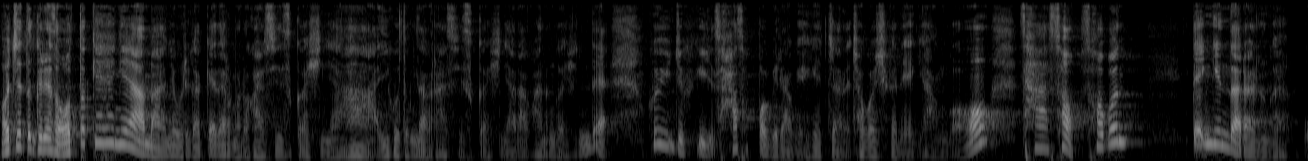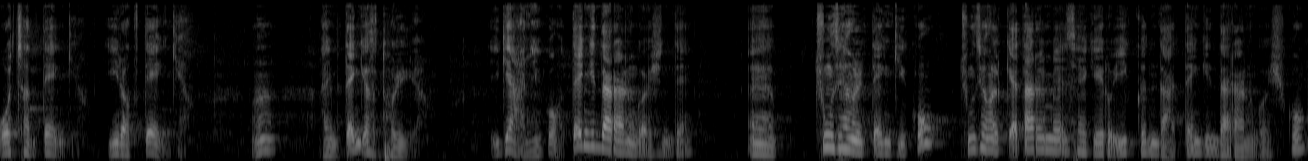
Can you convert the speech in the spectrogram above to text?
어쨌든 그래서 어떻게 행해야만 우리가 깨달음으로 갈 수 있을 것이냐 이고등락을 할 수 있을 것이냐라고 하는 것인데 그 이제 그게 사섭법이라고 얘기했잖아요. 저번 시간에 얘기한 거 사섭 섭은 땡긴다라는 거예요. 5천 땡겨 1억 땡겨 응? 아니면 땡겨서 돌려. 이게 아니고 땡긴다라는 것인데 에, 중생을 땡기고 중생을 깨달음의 세계로 이끈다, 땡긴다라는 것이고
